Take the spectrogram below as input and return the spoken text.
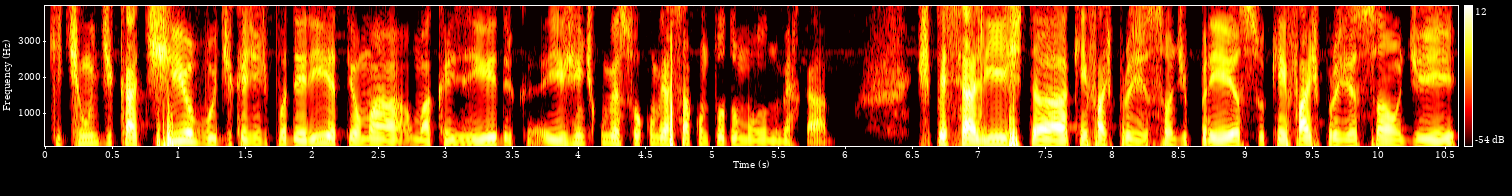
que tinha um indicativo de que a gente poderia ter uma, uma crise hídrica, e a gente começou a conversar com todo mundo no mercado. Especialista, quem faz projeção de preço, quem faz projeção de,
